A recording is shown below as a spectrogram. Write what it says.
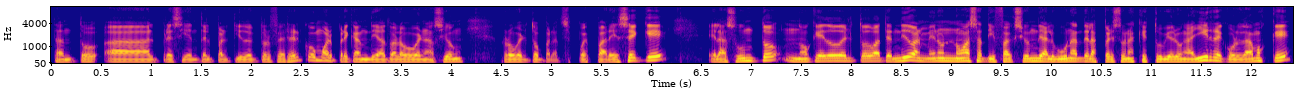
tanto al presidente del partido Héctor Ferrer como al precandidato a la gobernación Roberto Prats. Pues parece que el asunto no quedó del todo atendido, al menos no a satisfacción de algunas de las personas que estuvieron allí. Recordamos que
